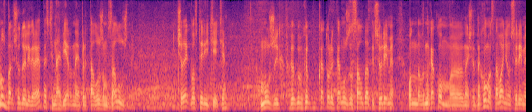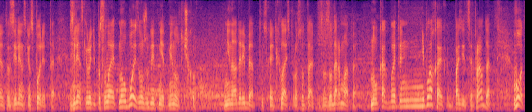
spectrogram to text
Ну, с большой долей вероятности, наверное, предположим, Залужный. Человек в авторитете, мужик, который к тому же за солдаты все время, он на каком, э, значит, на каком основании он все время это с Зеленским спорит-то? Зеленский вроде посылает на убой, он же говорит, нет, минуточку. Не надо, ребят, так сказать, класть просто так, за, за дармата. Ну, как бы это неплохая как бы, позиция, правда? Вот.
